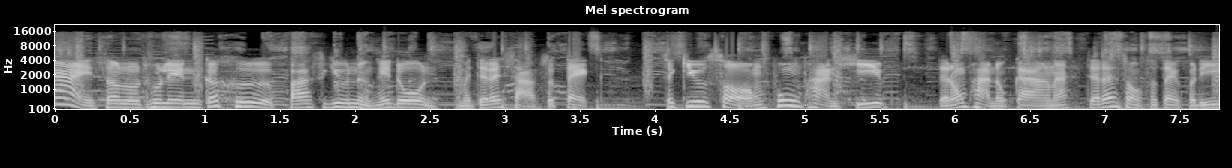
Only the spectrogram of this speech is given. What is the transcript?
ง่ายๆสำหรับทูเลนก็คือปาสกิลหนึ่งให้โดน มันจะได้3สแต็กสกิล2พุ่งผ่านคีปแต่ต้องผ่านตรงกลางนะ จะได้2สแต็กพอดี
